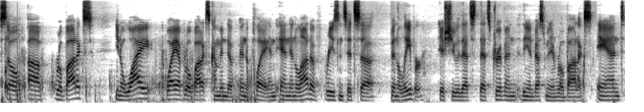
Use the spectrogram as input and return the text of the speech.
So, uh, robotics, you know, why why have robotics come into into play? And and in a lot of reasons, it's uh, been a labor issue that's that's driven the investment in robotics. And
